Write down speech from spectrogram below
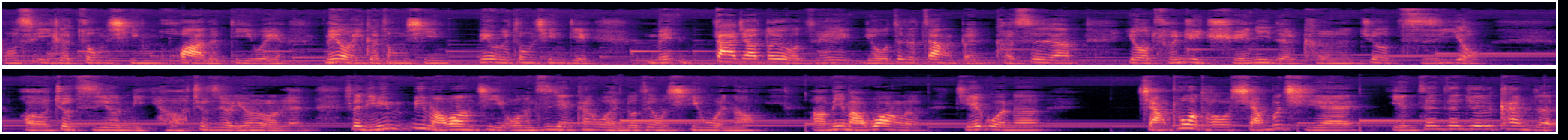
不是一个中心化的地位，没有一个中心，没有个中心点，没大家都有这有这个账本，可是呢，有存取权利的可能就只有。哦，就只有你哈，就只有拥有人，所以你密密码忘记，我们之前看过很多这种新闻哦，啊，密码忘了，结果呢，想破头想不起来，眼睁睁就是看着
